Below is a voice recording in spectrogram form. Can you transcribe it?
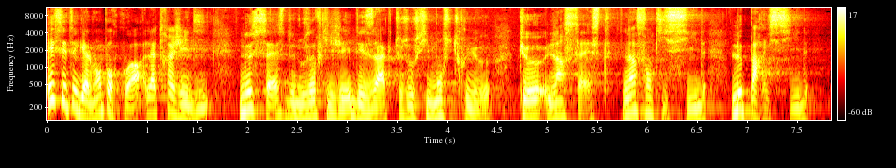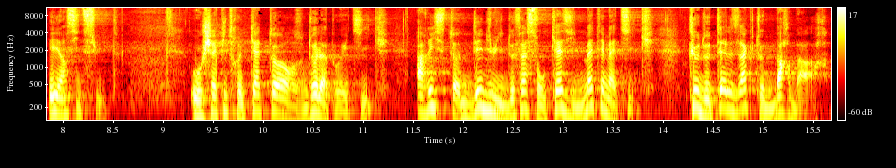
Et c'est également pourquoi la tragédie ne cesse de nous infliger des actes aussi monstrueux que l'inceste, l'infanticide, le parricide, et ainsi de suite. Au chapitre 14 de la poétique, Aristote déduit de façon quasi mathématique que de tels actes barbares,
